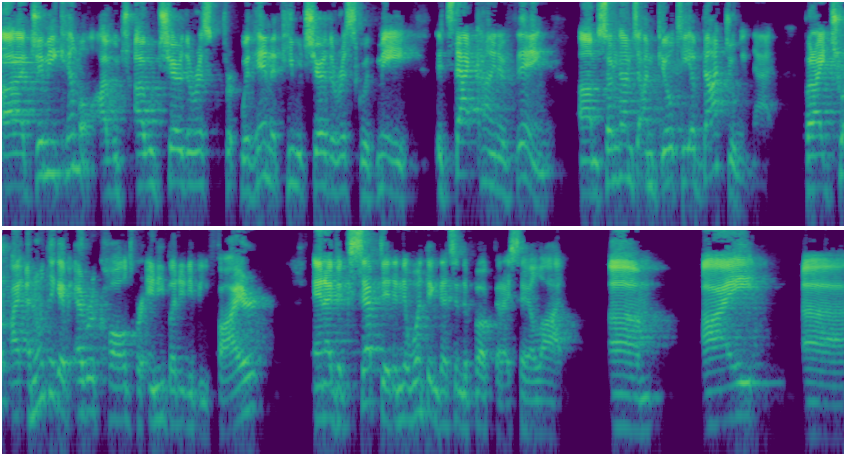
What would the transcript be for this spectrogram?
Uh, Jimmy Kimmel, I would I would share the risk for, with him if he would share the risk with me. It's that kind of thing. Um, sometimes I'm guilty of not doing that. But I, tr- I don't think I've ever called for anybody to be fired. And I've accepted, and the one thing that's in the book that I say a lot, um, I uh,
